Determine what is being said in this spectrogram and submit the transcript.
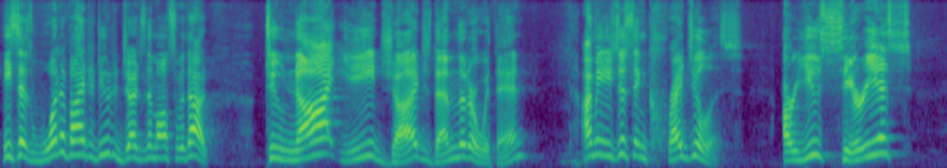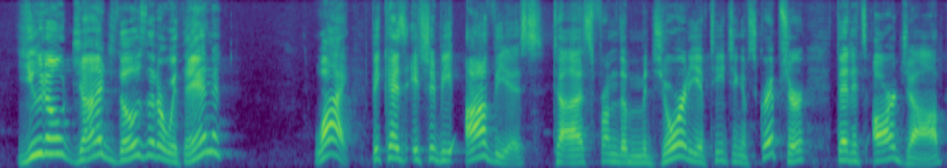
He says, what have I to do to judge them also without? Do not ye judge them that are within? I mean, he's just incredulous. Are you serious? You don't judge those that are within? Why? Because it should be obvious to us from the majority of teaching of Scripture that it's our job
